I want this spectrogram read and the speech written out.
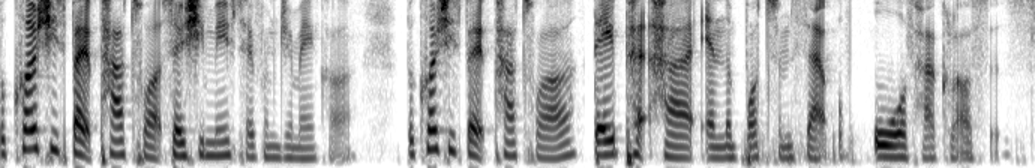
Because she spoke patois, so she moved here from Jamaica. Because she spoke patois, they put her in the bottom set of all of her classes.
